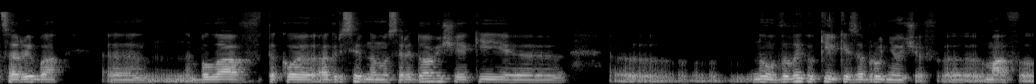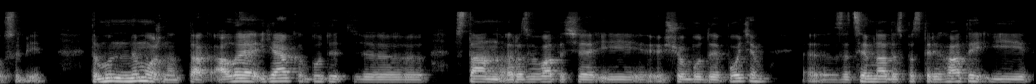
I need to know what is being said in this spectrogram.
ця риба була в такому агресивному середовищі, який ну, велику кількість забруднювачів мав у собі. Тому не можна так, але як буде е, стан розвиватися і що буде потім, е, за цим треба спостерігати, і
